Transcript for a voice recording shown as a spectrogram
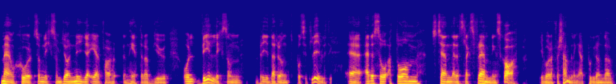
människor som liksom gör nya erfarenheter av Gud och vill liksom vrida runt på sitt liv lite. Eh, är det så att de känner ett slags främlingskap i våra församlingar på grund av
